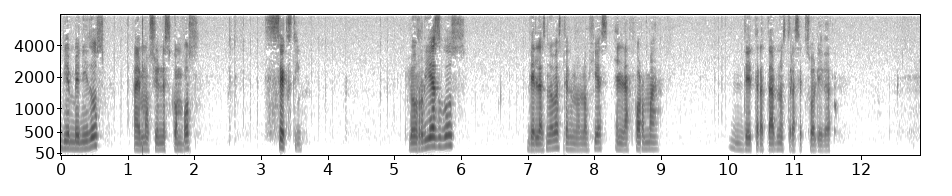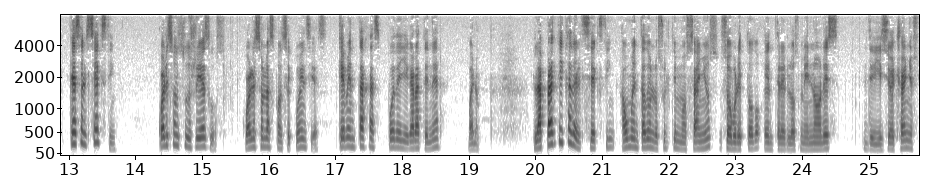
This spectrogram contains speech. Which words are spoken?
Bienvenidos a Emociones con Voz. Sexting. Los riesgos de las nuevas tecnologías en la forma de tratar nuestra sexualidad. ¿Qué es el sexting? ¿Cuáles son sus riesgos? ¿Cuáles son las consecuencias? ¿Qué ventajas puede llegar a tener? Bueno, la práctica del sexting ha aumentado en los últimos años, sobre todo entre los menores de 18 años.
